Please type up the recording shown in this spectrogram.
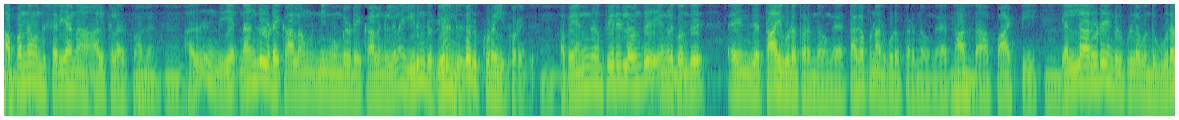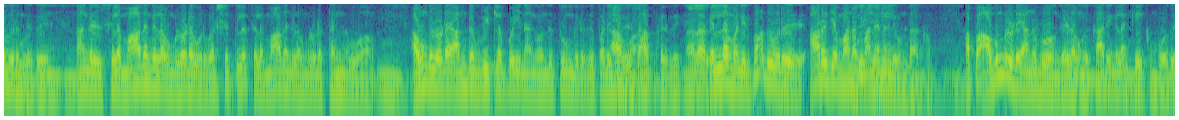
அப்பதான் வந்து சரியான ஆட்களா இருப்பாங்க. அது எங்களுடைய காலம் நீங்க உங்களுடைய காலங்கள் எல்லாம் இருந்தது. இருந்தது. அது குறையுது. குறையுது. அப்ப எங்க பீரியட்ல வந்து எங்களுக்கு வந்து எங்க தாய் கூட பிறந்தவங்க தகப்பனார் கூட பிறந்தவங்க தாத்தா பாட்டி எல்லாரோட எங்களுக்குள்ள வந்து உறவு இருந்தது. நாங்கள் சில மாதங்கள் அவங்களோட ஒரு வருஷத்துல சில மாதங்கள் அவங்களோட தங்குவோம். அவங்களோட அந்த வீட்டுல போய் நாங்க வந்து தூங்குறது படுக்கிறது சாப்பிடுறது எல்லாம் பண்ணியிருப்போம். அது ஒரு ஆரோக்கியமான மனநிலை உண்டாக்கும். அப்ப அவங்களுடைய அனுபவங்கள் அவங்க காரியங்கள்லாம் கேட்கும்போது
